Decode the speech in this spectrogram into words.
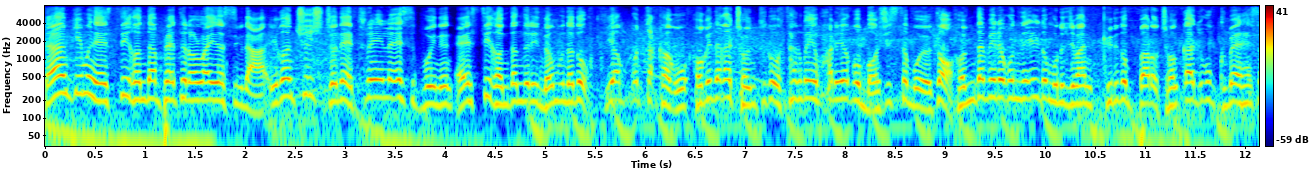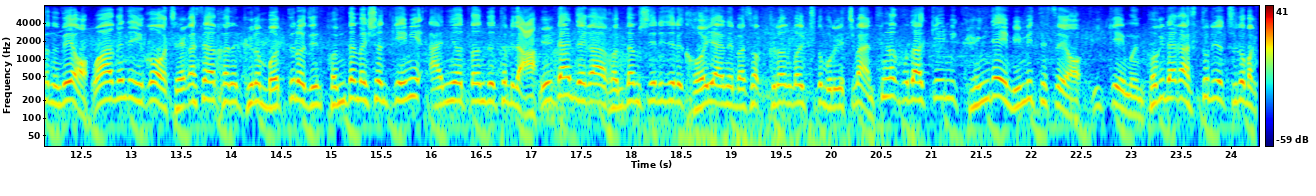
다음 게임은 ST 건담 배틀 얼라이언스입니다. 이건 출시 전에 트레일러에서 보이는 ST 건담들이 너무나도 귀염뽀짝하고 거기다가 전투도 상당히 화려하고 멋있어 보여서 건담이라고는 1도 모르지만 그래도 바로 전 가지고 구매를 했었는데요. 와 근데 이거 제가 생각하는 그런 멋들어진 건담 액션 게임이 아니었던 듯합니다. 일단 제가 건담 시리즈를 거의 안 해봐서 그런 걸지도 모르겠지만 생각보다 게임이 굉장히 밋밋했어요. 이 게임은 거기다가 스토리 자체도 막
